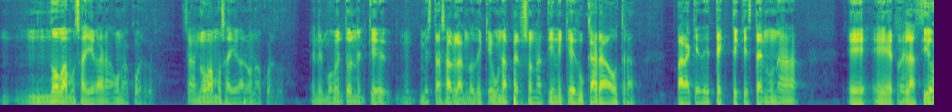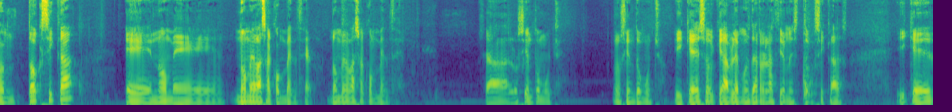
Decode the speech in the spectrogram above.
no vamos a llegar a un acuerdo. O sea, no vamos a llegar a un acuerdo. En el momento en el que me estás hablando de que una persona tiene que educar a otra para que detecte que está en una eh, eh, relación tóxica, eh, no, me, no me vas a convencer. No me vas a convencer. O sea, lo siento mucho. Lo siento mucho. Y que eso que hablemos de relaciones tóxicas y que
